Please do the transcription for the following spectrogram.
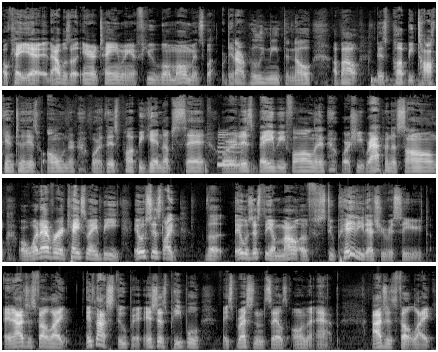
okay, yeah, that was an entertainment, a few moments, but did I really need to know about this puppy talking to his owner, or this puppy getting upset, or mm-hmm. this baby falling, or she rapping a song, or whatever the case may be? It was just like the it was just the amount of stupidity that you received and i just felt like it's not stupid. It's just people expressing themselves on the app. I just felt like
